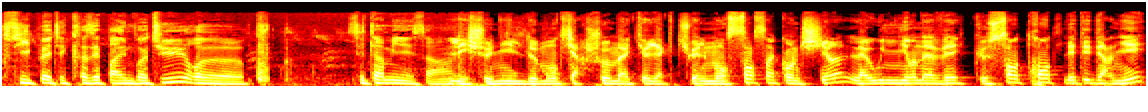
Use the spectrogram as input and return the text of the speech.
s'il peut être écrasé par une voiture. Euh, c'est terminé ça. Hein. Les chenilles de Montier-Chaume accueillent actuellement 150 chiens, là où il n'y en avait que 130 l'été dernier.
